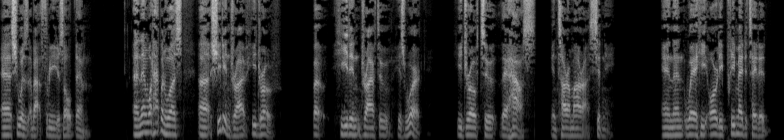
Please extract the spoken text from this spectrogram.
And she was about three years old then. And then what happened was uh, she didn't drive, he drove. But he didn't drive to his work. He drove to their house in Turramurra, Sydney. And then where he already premeditated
